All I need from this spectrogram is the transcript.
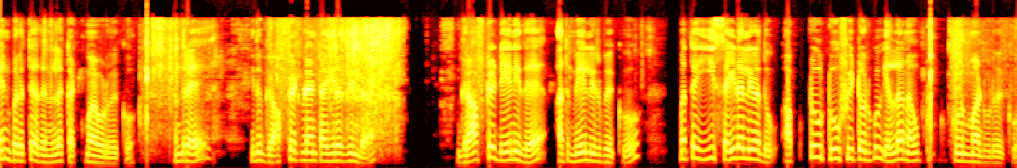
ಏನು ಬರುತ್ತೆ, ಅದನ್ನೆಲ್ಲ ಕಟ್ ಮಾಡಿಬಿಡ್ಬೇಕು. ಅಂದರೆ, ಇದು ಗ್ರಾಫ್ಟೆಡ್ ಪ್ಲ್ಯಾಂಟ್ ಆಗಿರೋದ್ರಿಂದ ಗ್ರಾಫ್ಟೆಡ್ ಏನಿದೆ, ಅದು ಮೇಲಿರಬೇಕು. ಮತ್ತು ಈ ಸೈಡಲ್ಲಿರೋದು ಅಪ್ ಟು ಟೂ ಫೀಟ್ವರೆಗೂ ಎಲ್ಲ ನಾವು ಪ್ರೂನ್ ಮಾಡಿಬಿಡ್ಬೇಕು.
